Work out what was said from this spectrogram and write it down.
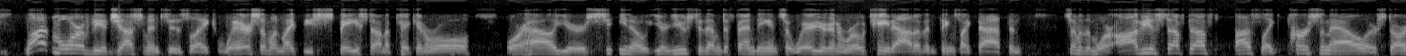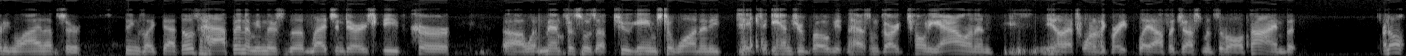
A lot more of the adjustments is like where someone might be spaced on a pick and roll or how you're, you know, you're used to them defending. And so where you're going to rotate out of and things like that than some of the more obvious stuff to us, like personnel or starting lineups or things like that. Those happen. I mean, there's the legendary Steve Kerr uh, when Memphis was up two games to one, and he takes Andrew Bogut and has him guard Tony Allen, and you know that's one of the great playoff adjustments of all time. But I don't,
